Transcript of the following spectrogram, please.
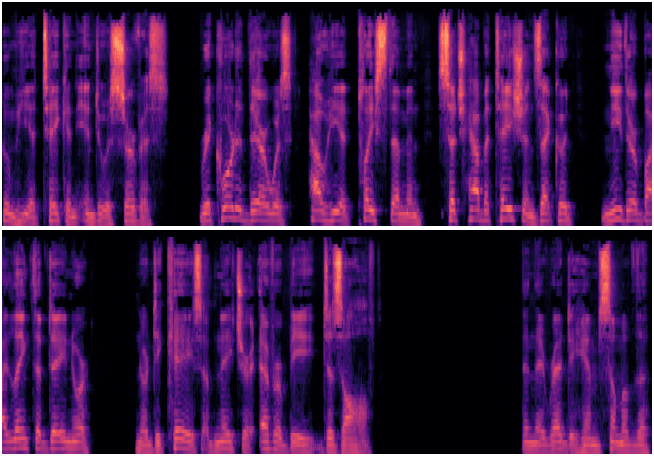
whom he had taken into his service. Recorded there was how he had placed them in such habitations that could neither by length of day nor nor decays of nature ever be dissolved. Then they read to him some of the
